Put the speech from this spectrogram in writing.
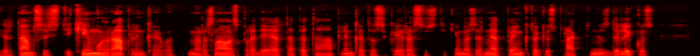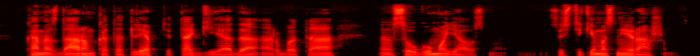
ir tam susitikimui, ir aplinkai. Vat Miroslavas pradėjo apie tą aplinką, tu sakai, yra susitikimas ir net paimk tokius praktinius dalykus, ką mes darom, kad atliepti tą gėdą arba tą e, saugumo jausmą. Susitikimas neįrašomas.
